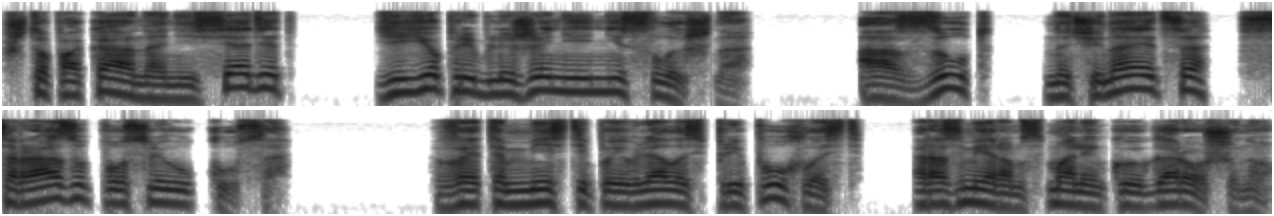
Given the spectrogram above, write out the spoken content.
что пока она не сядет, ее приближение не слышно, а зуд начинается сразу после укуса. В этом месте появлялась припухлость размером с маленькую горошину.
